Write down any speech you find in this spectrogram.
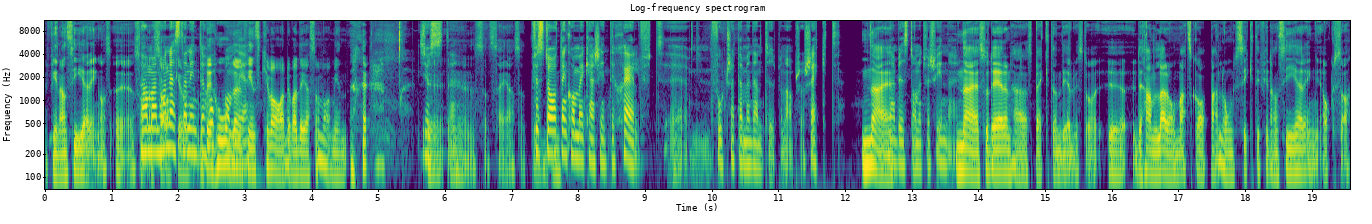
finansiering och eh, sådana ja, man saker. Har nästan inte Behoven hopp om det. finns kvar, det var det som var min Just det. Eh, så att säga. Så att, För staten kommer kanske inte självt eh, fortsätta med den typen av projekt? Nej. När biståndet försvinner? Nej, så det är den här aspekten delvis. Då. Eh, det handlar om att skapa en långsiktig finansiering också.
